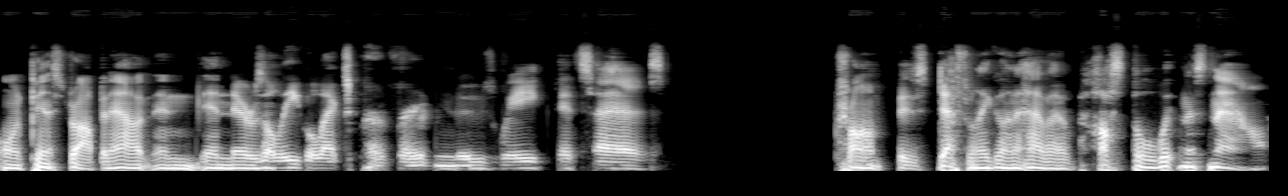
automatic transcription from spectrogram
on Pence dropping out, and and there's a legal expert for Newsweek that says Trump is definitely going to have a hostile witness now.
